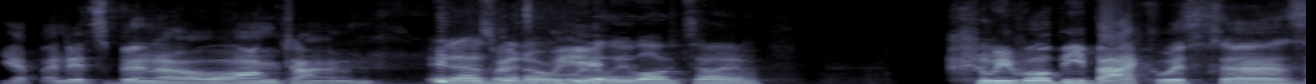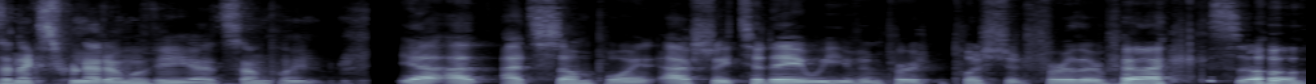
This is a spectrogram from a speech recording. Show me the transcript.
Yep, and it's been a long time. It has been a we- really long time. We will be back with uh, the next Cornetto movie at some point. Yeah, at, at some point. Actually, today we even per- pushed it further back. So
